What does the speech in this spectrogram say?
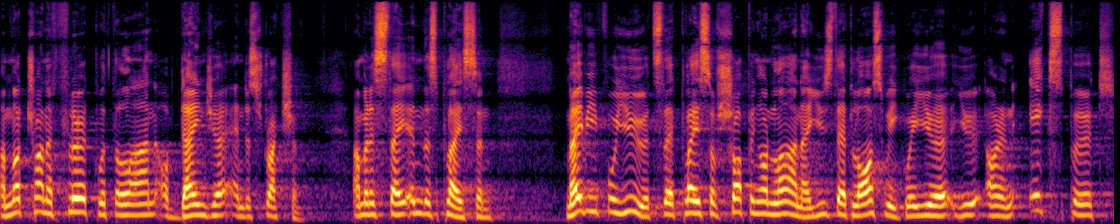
I'm not trying to flirt with the line of danger and destruction. I'm going to stay in this place. And Maybe for you, it's that place of shopping online. I used that last week where you, you are an expert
